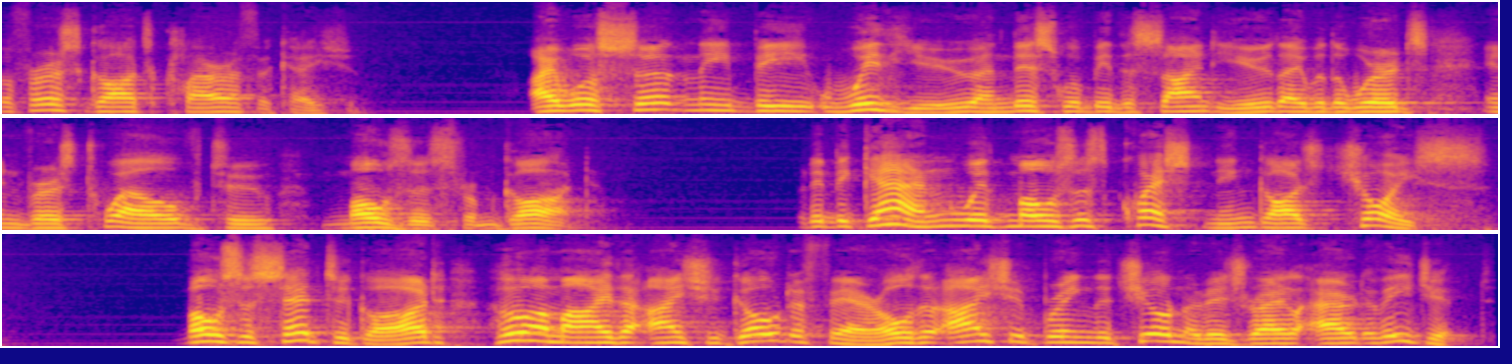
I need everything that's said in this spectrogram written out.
So, first, God's clarification. I will certainly be with you, and this will be the sign to you. They were the words in verse 12 to Moses from God. But it began with Moses questioning God's choice. Moses said to God, Who am I that I should go to Pharaoh, that I should bring the children of Israel out of Egypt?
